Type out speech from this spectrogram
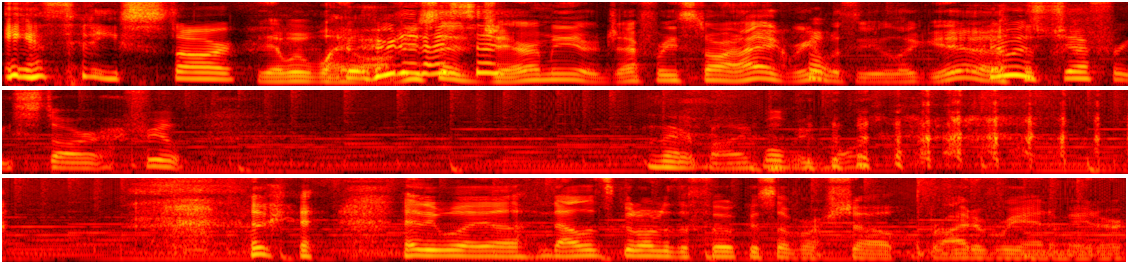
Anthony Starr. Yeah, we wait. Who- who you did I said say? Jeremy or Jeffree Star, and I agree Who- with you. Like, yeah, Who is Jeffree Star? I feel. Never mind. We'll okay. Anyway, uh, now let's get on to the focus of our show, Bride of Reanimator.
